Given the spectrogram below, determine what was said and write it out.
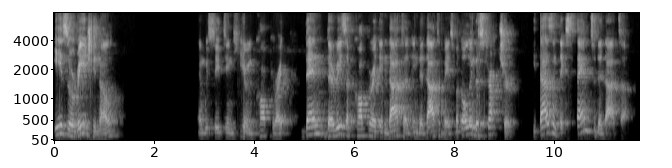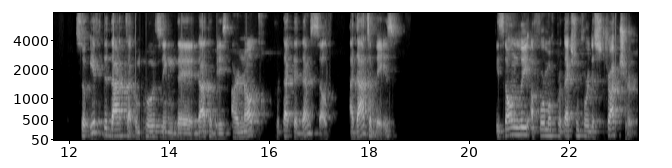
is original, and we see it in here in copyright, then there is a copyright in data in the database, but only in the structure. It doesn't extend to the data. So if the data composing the database are not protected themselves, a database is only a form of protection for the structure,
